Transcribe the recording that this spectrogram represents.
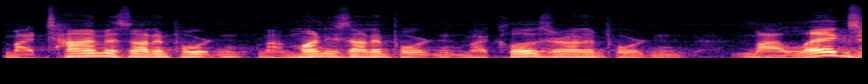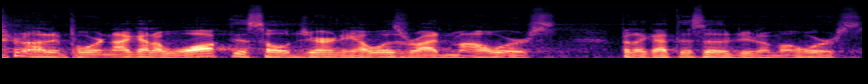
my time is not important. My money's not important. My clothes are not important. My legs are not important. I got to walk this whole journey. I was riding my horse, but I got this other dude on my horse.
